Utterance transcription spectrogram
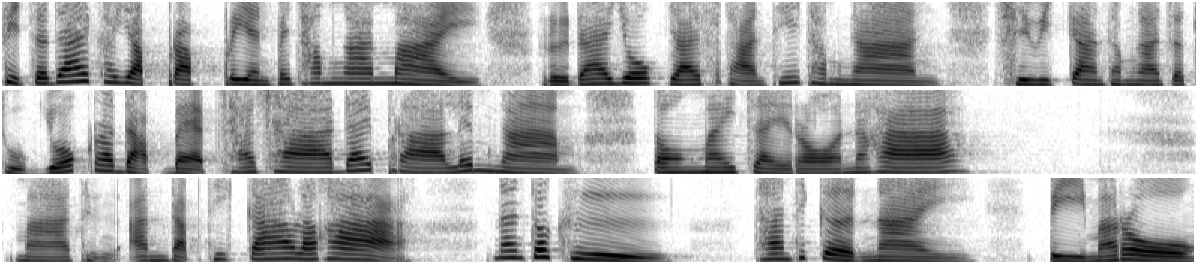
สิทธิ์จะได้ขยับปรับเปลี่ยนไปทำงานใหม่ หรือได้โยกย้ายสถานที่ทำงาน ชีวิตการทำงานจะถูกยกระดับแบบช้าๆ ได้พราเล่มงาม ต้องไม่ใจร้อนนะคะ มาถึงอันดับที่ 9 แล้วค่ะ นั่นก็คือ ท่านที่เกิดในปีมะโรง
